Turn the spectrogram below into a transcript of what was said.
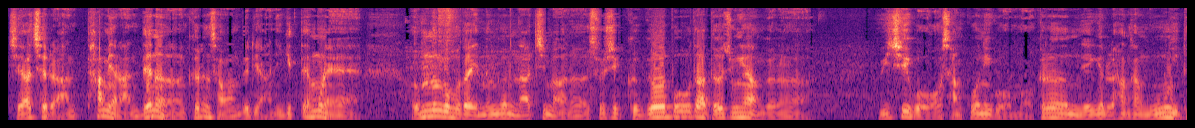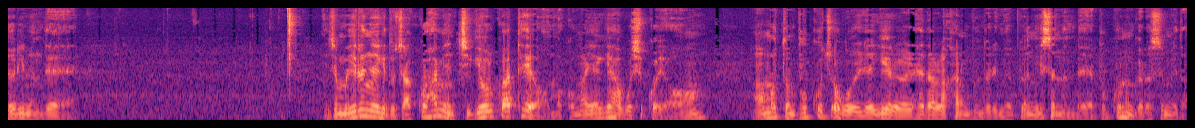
지하철을 안 타면 안 되는 그런 상황들이 아니기 때문에 없는 것보다 있는 거는 낫지만 은 수식 그거보다 더 중요한 거는 위치고 상권이고 뭐 그런 얘기를 항상 누누이 드리는데 이제 뭐 이런 얘기도 자꾸 하면 지겨울 것 같아요. 뭐 그만 얘기하고 싶고요. 아무튼 북구 쪽을 얘기를 해달라 하는 분들이 몇번 있었는데 북구는 그렇습니다.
